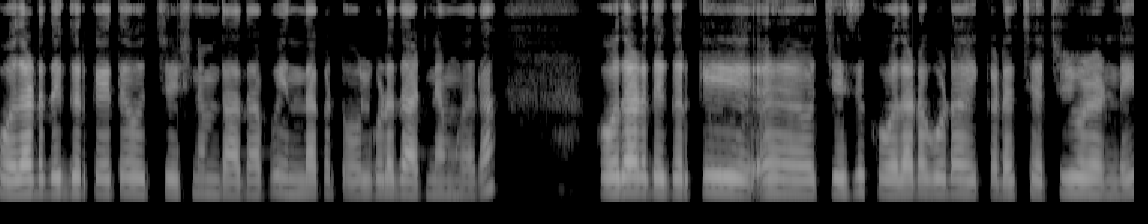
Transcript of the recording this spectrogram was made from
కోదాడ దగ్గరికి అయితే వచ్చేసినాం దాదాపు. ఇందాక టోల్ కూడా దాటినాం కదా. కోదాడ దగ్గరికి వచ్చేసి కోదాడ కూడా ఇక్కడ చర్చి చూడండి.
